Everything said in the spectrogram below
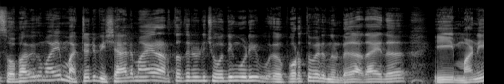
സ്വാഭാവികമായും മറ്റൊരു വിശാലമായ അർത്ഥത്തിലൊരു ചോദ്യം കൂടി പുറത്തു വരുന്നുണ്ട്. അതായത് ഈ മണി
